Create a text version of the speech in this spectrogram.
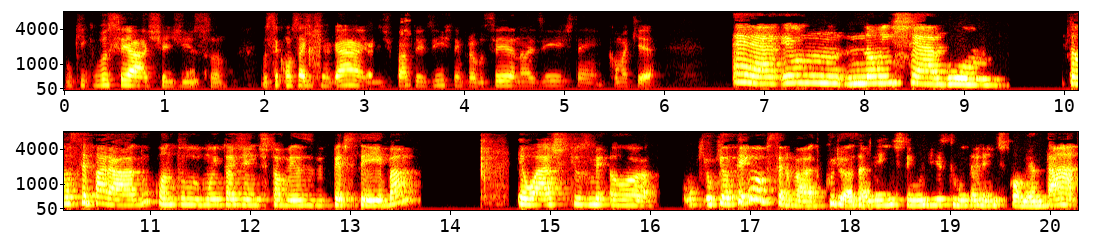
O que, que você acha disso? Você consegue enxergar? Eles de fato existem para você? Não existem? Como é que é? É, eu não enxergo tão separado quanto muita gente talvez perceba. Eu acho que os, o que eu tenho observado, curiosamente, tenho visto muita gente comentar,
